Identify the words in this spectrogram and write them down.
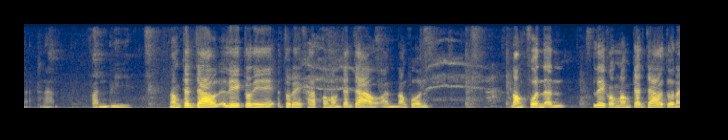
น่ะน่ะฝันดี น้องจันเจ้าเลขตัวนี้ตัวไหนครับของน้องจันเจ้า อันน้องฝน น้องฝนอันเลขของน้องจันเจ้าตัวไหน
